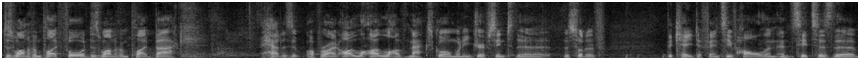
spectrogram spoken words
Does one of them play forward? Does one of them play back? How does it operate? I, lo- I love Max Gawn when he drifts into the, the sort of the key defensive hole and, and sits as the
